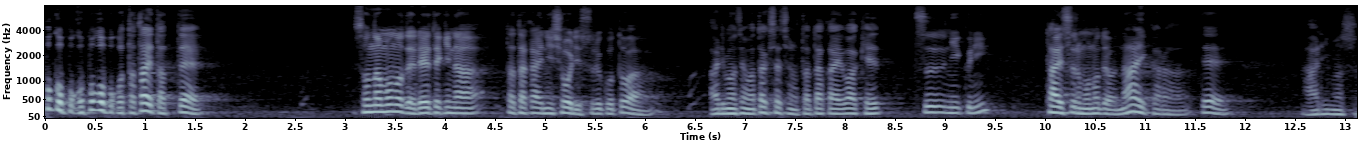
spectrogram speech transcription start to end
ポコポコポコポコ叩いたってそんなもので霊的な戦いに勝利することはありません。私たちの戦いは血肉に対するものではないからであります。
